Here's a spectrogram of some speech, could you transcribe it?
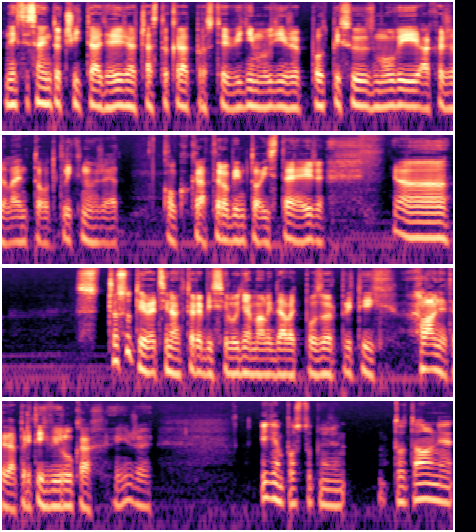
nechce sa im to čítať, hej, že častokrát proste vidím ľudí, že podpisujú zmluvy, akože len to odkliknú, že ja koľkokrát robím to isté, hej, že uh, Čo sú tie veci, na ktoré by si ľudia mali dávať pozor pri tých, hlavne teda pri tých výlukách? Že... Idem postupne, že totálne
